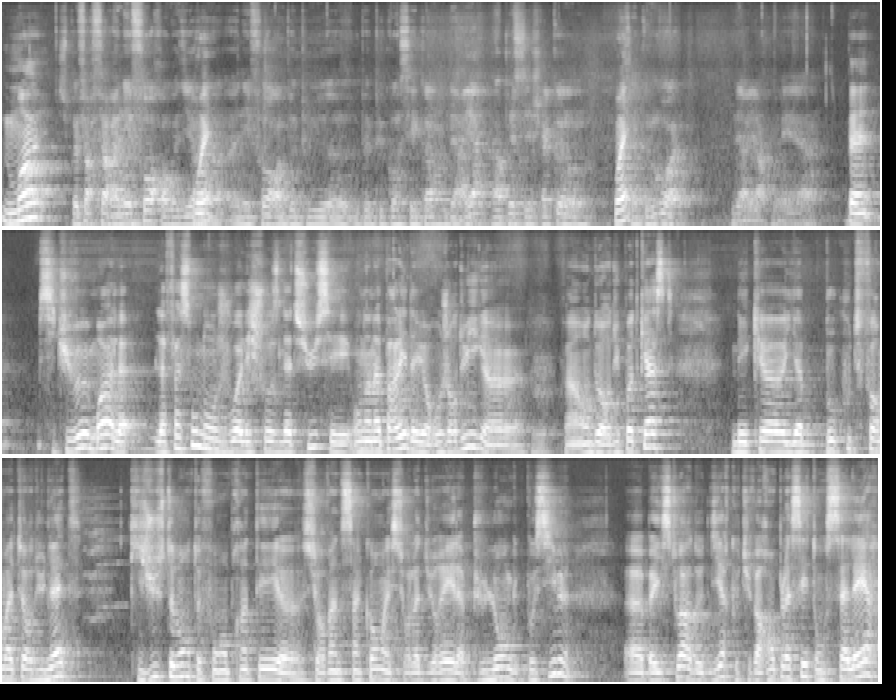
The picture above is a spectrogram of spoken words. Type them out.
moi, Je préfère faire un effort, on va dire, Ouais. un, un effort un peu plus, un peu plus conséquent derrière. Après, c'est chacun, Ouais. chacun voit hein, derrière. Mais, euh, ben, si tu veux, moi, la, la façon dont je vois les choses là-dessus, c'est. On en a parlé d'ailleurs aujourd'hui, euh, enfin, en dehors du podcast, mais qu'il y a beaucoup de formateurs du net qui, justement, te font emprunter euh, sur 25 ans et sur la durée la plus longue possible, euh, ben, histoire de te dire que tu vas remplacer ton salaire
